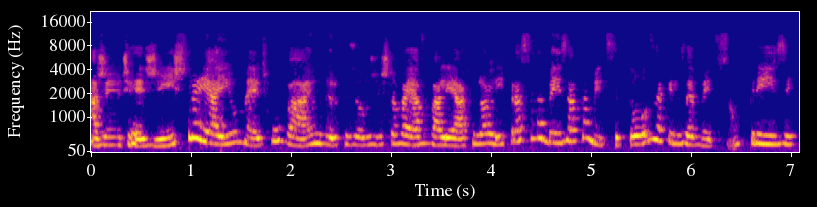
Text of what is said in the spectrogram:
A gente registra e aí o médico vai, o neurofisiologista vai avaliar aquilo ali para saber exatamente se todos aqueles eventos são crise,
